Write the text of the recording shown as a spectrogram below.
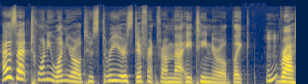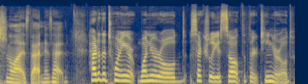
how does that 21 year old who's three years different from that 18 year old like Mhm. rationalize that in his head. How did the 21 year old sexually assault the 13 year old?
